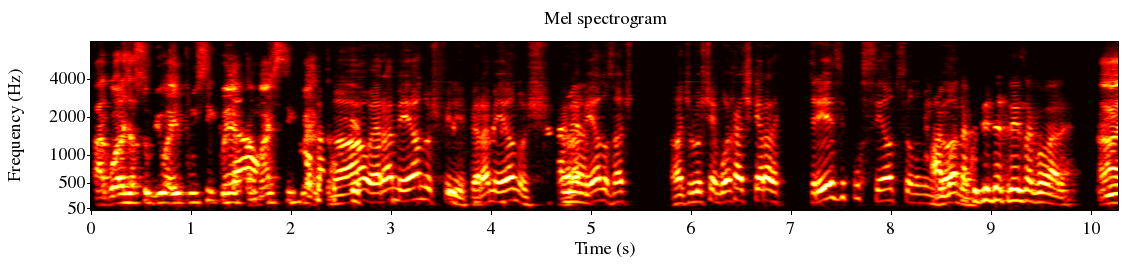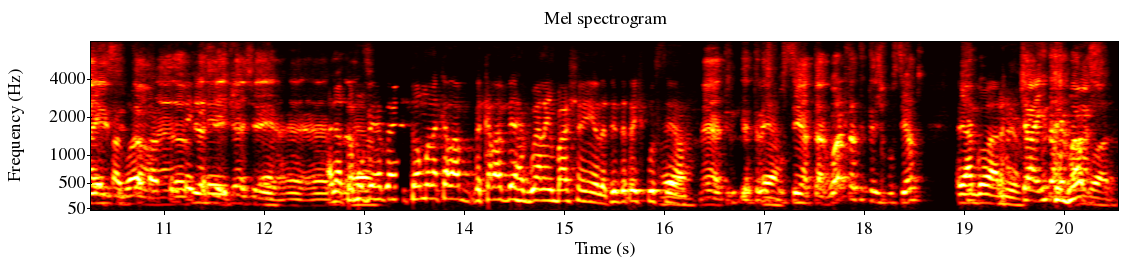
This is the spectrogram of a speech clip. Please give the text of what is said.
agora já subiu aí para uns 50, Não. mais de 50. Não, era menos, Felipe, era menos. Era Era menos. Antes, antes do Luxemburgo, acho que era 13%, se eu não me engano. Agora tá com 33 agora. Ah, Isso, isso, agora então, tá né? com Eu 33. viajei, viajei. É, é, Ainda é, estamos É. vergonha, estamos naquela, naquela vergonha lá embaixo ainda, 33%. é, 33%. Agora está 33%, É, agora. que ainda Agora.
